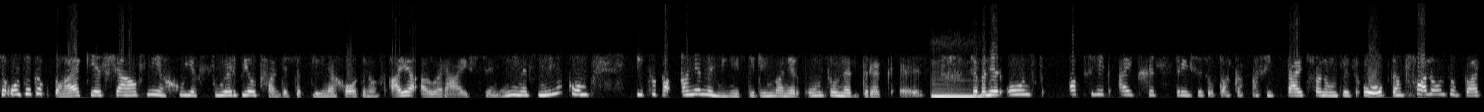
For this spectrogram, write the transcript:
So ons het ook baie keer self nie 'n goeie voorbeeld van dissipline gehad in ons eie ouerhuise nie. En dit is moeilik om iets op 'n ander manier te doen wanneer ons onder druk is. Mm. So wanneer ons absoluut uitgestres is of daai kapasiteit van ons is op, dan val ons op wat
